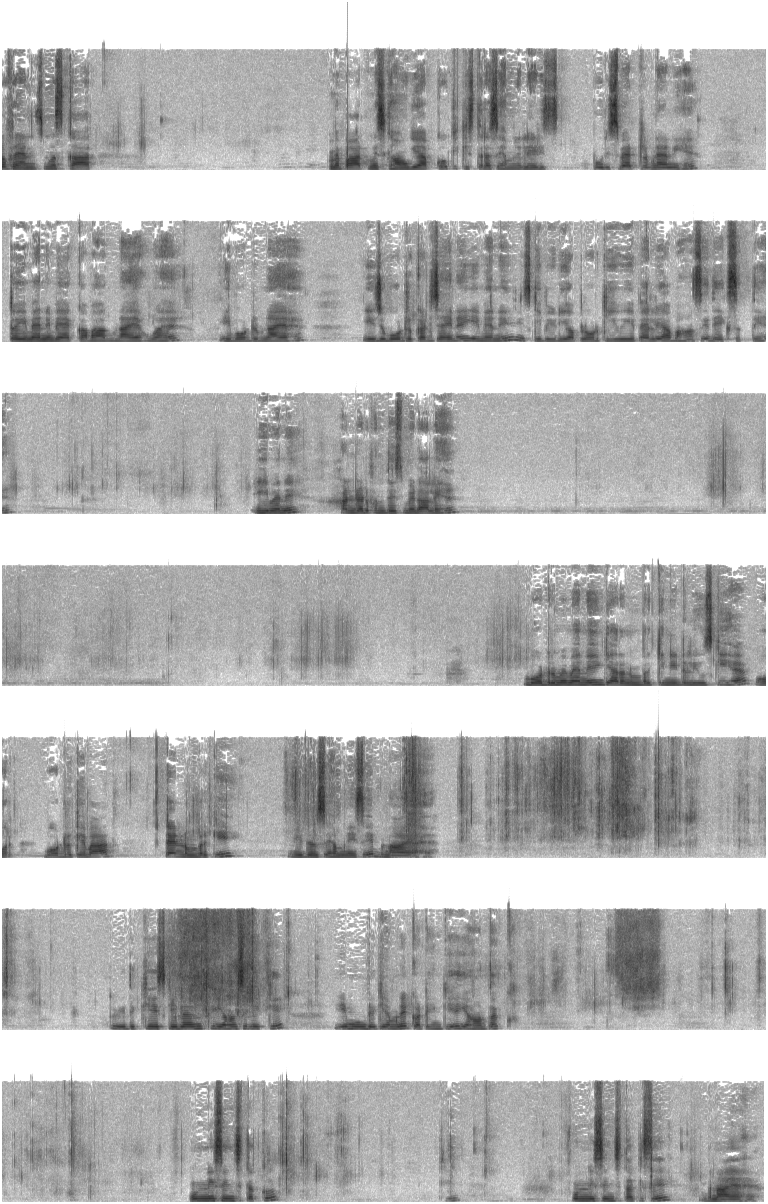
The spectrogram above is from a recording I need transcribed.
Hello friends, नमस्कार। मैं part में सिखाऊँगी आपको कि किस तरह से हमने लेडीज़ पूरी स्वेटर बनानी है। तो ये मैंने बैग का भाग बनाया हुआ है, ये बॉर्डर बनाया है। ये जो बॉर्डर का डिज़ाइन है, ये मैंने इसकी वीडियो अपलोड की हुई है पहले, आप वहाँ से देख सकते हैं। ये मैंने हंड्रेड फंदे इसमें डाले हैं। बॉर्डर में मैंने 11 नंबर की नीडल यूज़ की है और बॉर्डर के बाद 10 नंबर की नीडल से हमने इसे बनाया है। तो ये देखिए, इसकी लेंथ यहाँ से लेके ये मुंडे की हमने कटिंग की है, यहाँ तक। उन्नीस इंच तक उन्नीस इंच तक इसे बनाया है।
